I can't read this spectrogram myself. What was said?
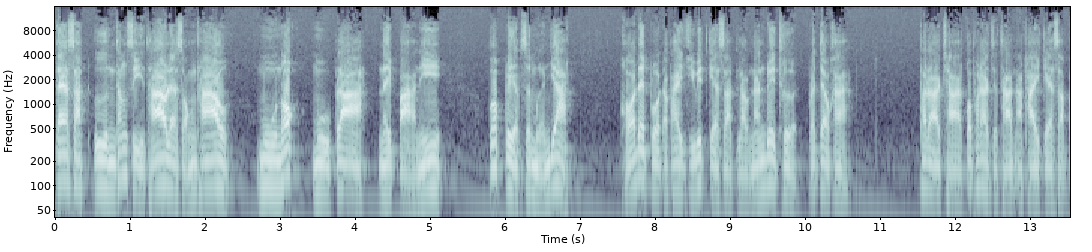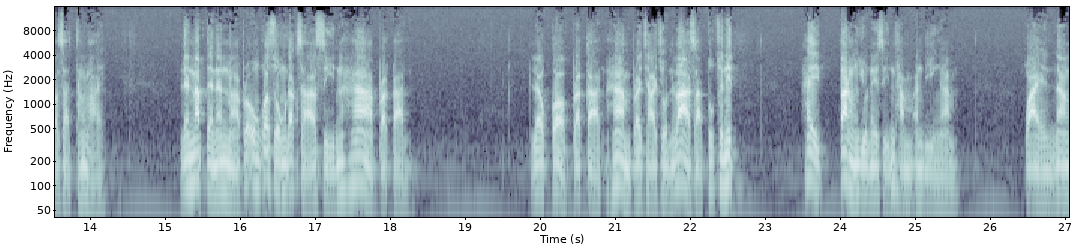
แต่สัตว์อื่นทั้งสี่เท้าและสองเท้า หมูนก หมูปลาในป่านี้ ก็เปรียบเสมือนญาติ ขอได้โปรดอภัยชีวิตแก่สัตว์เหล่านั้นด้วยเถิดพระเจ้าค่ะ พระราชาก็พระราชทานอภัยแก่สรรพสัตว์ทั้งหลาย และนับแต่นั้นมาพระองค์ก็ทรงรักษาศีลห้าประการ แล้วก็ประกาศห้ามประชาชนล่าสัตว์ทุกชนิด ให้ตั้งอยู่ในศีลธรรมอันดีงามควายนาง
